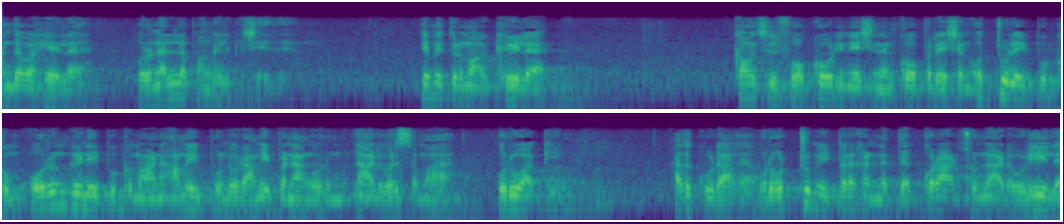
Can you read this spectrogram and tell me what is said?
அந்த வகையில் ஒரு நல்ல பங்களிப்பு செய்து. ஜெமித்துலமா கீழே council for coordination and cooperation ஒத்துழைப்புக்கும் ஒருங்கிணைப்புக்குமான அமைப்புன்ற ஒரு அமைப்பை நாங்கள் ஒரு நாலு வருஷமாக உருவாக்கி அது கூடாக ஒரு ஒற்றுமை பிரகடனத்தை குரான் சுண்ணாட ஒளியில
